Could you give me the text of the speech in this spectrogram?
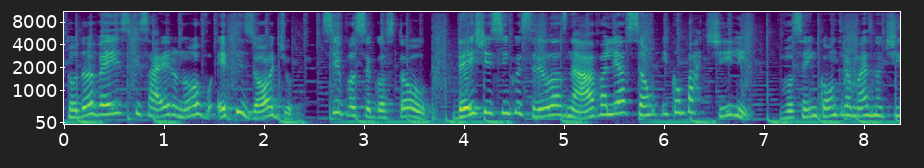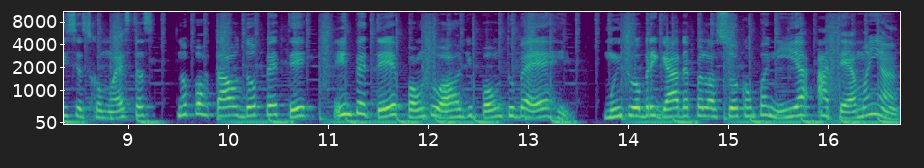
toda vez que sair um novo episódio. Se você gostou, deixe 5 estrelas na avaliação e compartilhe. Você encontra mais notícias como estas no portal do PT em pt.org.br. Muito obrigada pela sua companhia. Até amanhã.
